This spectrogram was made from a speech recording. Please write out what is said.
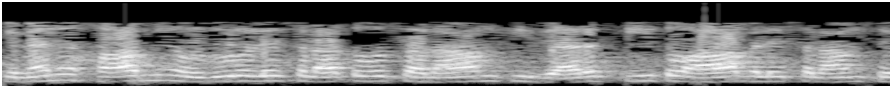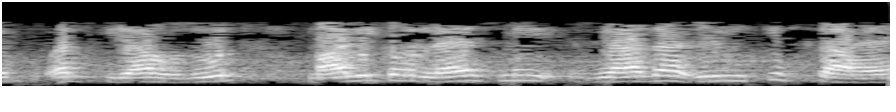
کہ میں نے خواب میں حضور علیہ السلاۃ والسلام کی زیارت کی تو آپ علیہ السلام سے عرض کیا، حضور، مالک اور لیس میں زیادہ علم کس کا ہے؟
